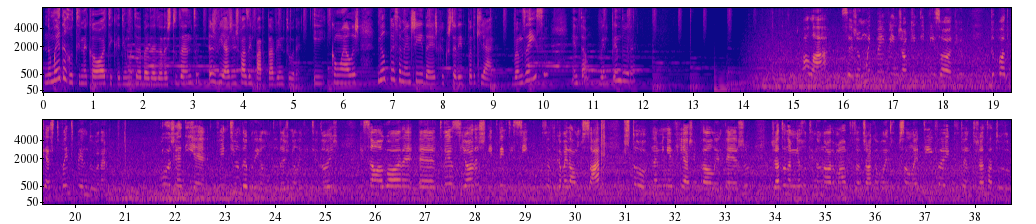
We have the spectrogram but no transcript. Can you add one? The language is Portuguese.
No meio da rotina caótica de uma trabalhadora estudante, as viagens fazem parte da aventura e, com elas, mil pensamentos e ideias que gostaria de partilhar. Vamos a isso? Então, vem de pendura! Olá, sejam muito bem-vindos ao quinto episódio do podcast Vem de Pendura. Hoje é dia 21 de abril de 2022 são agora uh, 13 horas e 35, portanto acabei de almoçar. Estou na minha viagem para Alentejo, já estou na minha rotina normal, portanto já acabou a interrupção letiva e portanto já está tudo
